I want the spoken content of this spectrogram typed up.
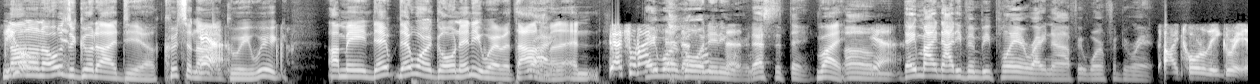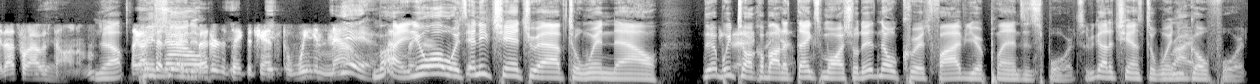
deal. No, no, no. It was a good idea. Chris and I agree. We, I mean, they they weren't going anywhere without him, Right. and, and That's what I They said. weren't That's going anywhere. said. That's the thing. right. Um, Yeah. They might not even be playing right now if it weren't for Durant. I totally agree. That's what I was telling him. Yep. Like I said, now- it's better to take the chance to win now. Yeah. Right. You always any chance you have to win now. We talk about yeah. it. Thanks, Marshall. There's no Chris five year plans in sports. If you got a chance to win, Right. you go for it.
